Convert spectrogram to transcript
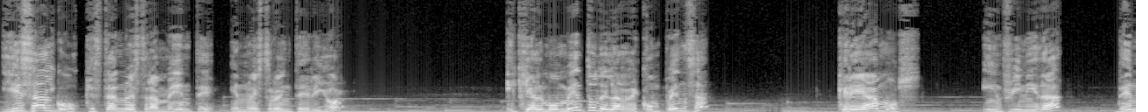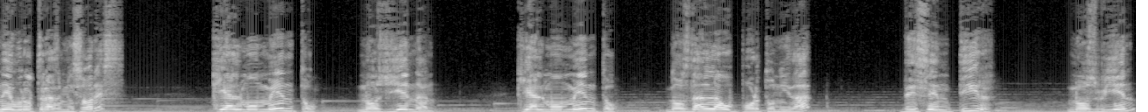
Y es algo que está en nuestra mente, en nuestro interior, y que al momento de la recompensa creamos infinidad de neurotransmisores que al momento nos llenan, que al momento nos dan la oportunidad de sentirnos bien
